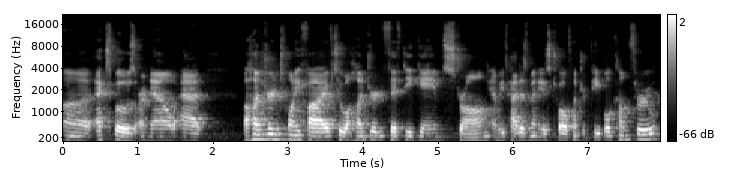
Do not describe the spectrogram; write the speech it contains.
uh, expos are now at 125 to 150 games strong, and we've had as many as 1,200 people come through.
